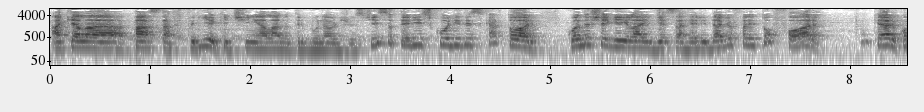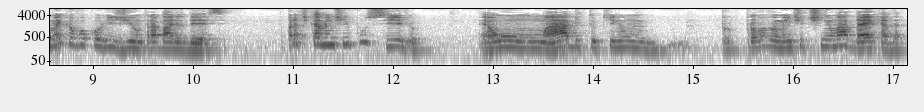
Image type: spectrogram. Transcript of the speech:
aquela pasta fria que tinha lá no Tribunal de Justiça, eu teria escolhido esse cartório. Quando eu cheguei lá e vi essa realidade, eu falei, tô fora. Não quero, como é que eu vou corrigir um trabalho desse? É praticamente impossível. É um, um hábito que não provavelmente tinha uma década.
